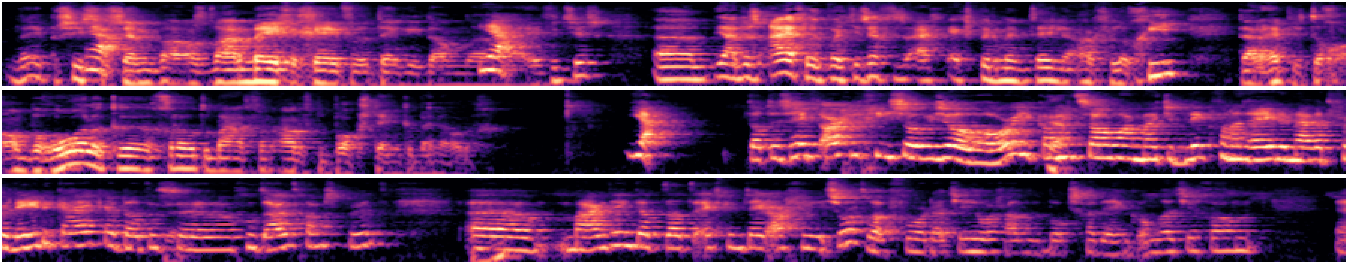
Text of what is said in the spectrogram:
Nee, precies. Ja. Ze zijn als het ware meegegeven, denk ik dan ja. eventjes. Um, ja, dus eigenlijk wat je zegt is eigenlijk experimentele archeologie. Daar heb je toch al een behoorlijke grote maat van out-of-the-box denken bij nodig. Ja, dat is, heeft archeologie sowieso hoor. Je kan ja. niet zomaar met je blik van het heden naar het verleden kijken. Dat is ja. uh, een goed uitgangspunt. Uh, mm-hmm. Maar ik denk dat, dat de experimentele archeologie zorgt er ook voor dat je heel erg out of the box gaat denken. Omdat je gewoon uh,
